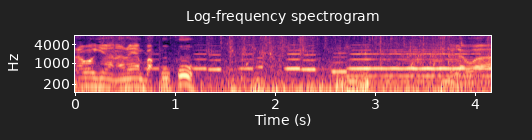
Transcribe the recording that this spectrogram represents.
Tawag yan, ano yan, bakuko. Dalawa.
